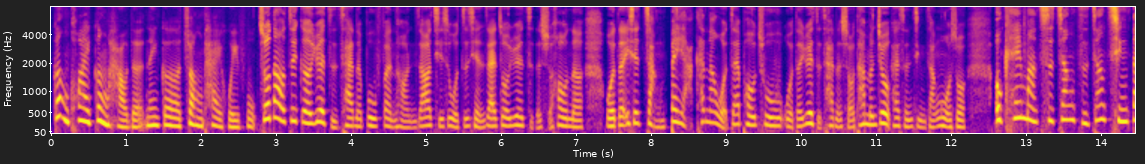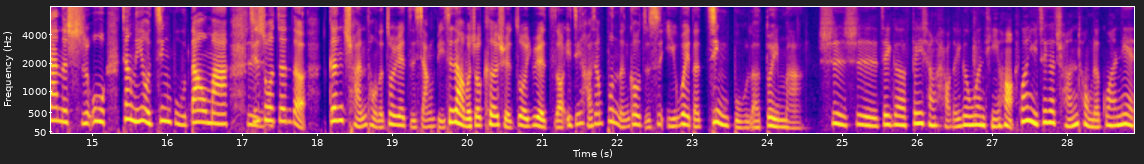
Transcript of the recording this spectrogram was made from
更快、更好的那个状态恢复。说到这个月子餐的部分哈，你知道，其实我之前在坐月子的时候呢，我的一些长辈啊，看到我在剖出我的月子餐的时候，他们就开始很紧张，问我说：“OK 吗？吃这样子这样清淡的食物，这样你有进补到吗？”其实说真的。跟传统的坐月子相比，现在我们说科学坐月子哦，已经好像不能够只是一味的进补了，对吗？是是，这个非常好的一个问题哈。关于这个传统的观念，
